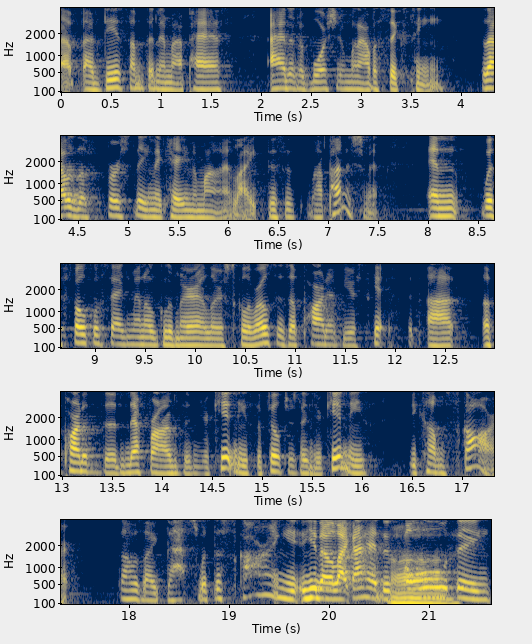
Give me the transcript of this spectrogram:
I, I, did something in my past. I had an abortion when I was 16. So that was the first thing that came to mind. Like this is my punishment. And with focal segmental glomerulosclerosis, a part of your uh, a part of the nephrons in your kidneys, the filters in your kidneys, become scarred. So I was like, that's what the scarring is. You know, like I had this uh. whole thing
